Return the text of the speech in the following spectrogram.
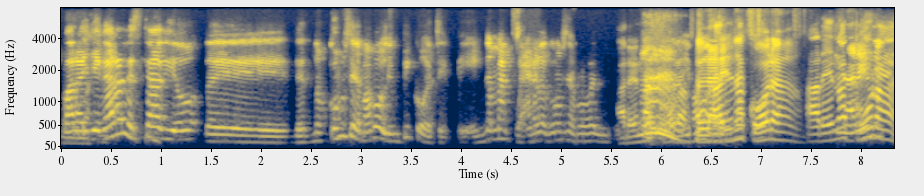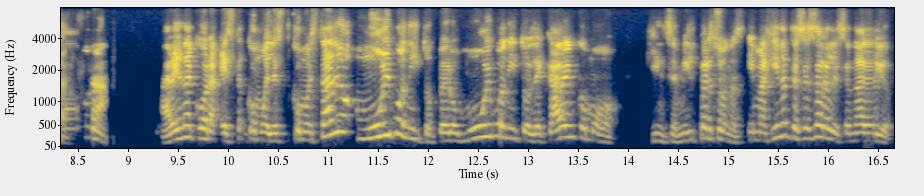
Para llegar al estadio de, de- no, ¿cómo se llamaba? Olímpico de Tepic, no me acuerdo cómo se llamaba. el- Arena Cora, Arena arena Cora. Arena Arena Cora. Cora. Arena Cora, está- como, el, como estadio muy bonito, pero muy bonito, le caben como 15 mil personas. Imagínate, César, el escenario.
